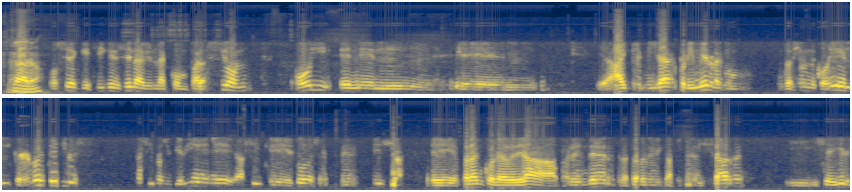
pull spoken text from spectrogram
claro. o sea que fíjense la, la comparación, hoy en el... Eh, hay que mirar primero la comparación con él, pero no este de casi el año que viene, así que toda esa experiencia eh, Franco la deberá aprender, tratar de capitalizar y, seguir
